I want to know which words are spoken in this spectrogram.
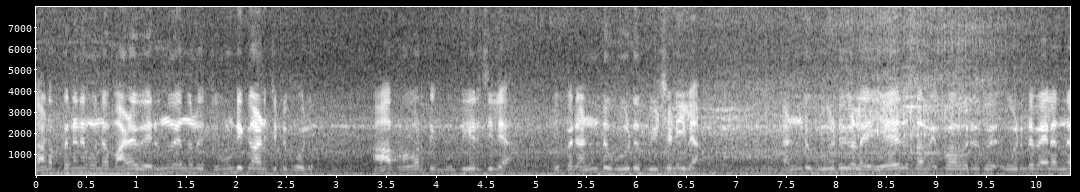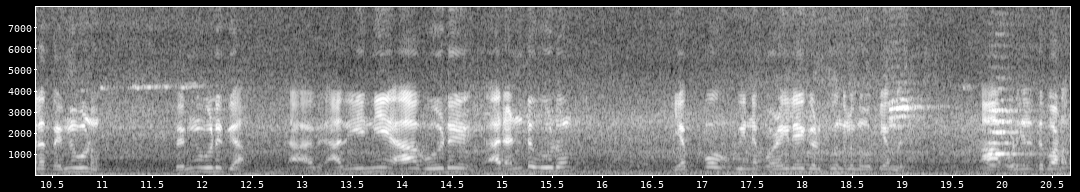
നടത്തുന്നതിന് മുന്നേ മഴ വരുന്നു എന്നുള്ളത് ചൂണ്ടിക്കാണിച്ചിട്ട് പോലും ആ പ്രവൃത്തി പൂർത്തീകരിച്ചില്ല. ഇപ്പം രണ്ട് വീട് ഭീഷണിയിലാണ് രണ്ട് വീടുകൾ ഏത് സമയം ഇപ്പോൾ ഒരു വീടിന്റെ മേലെ ഇന്നലെ തെങ്ങ് വീണു. തെങ്ങ് വീടുക അത് ഇനി ആ വീട് ആ രണ്ട് വീടും എപ്പോൾ പിന്നെ പുഴയിലേക്ക് എടുക്കും എന്നുള്ളത് നോക്കിയാൽ മതി. ആ പൊടിഞ്ഞിലത്ത് പാടം.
